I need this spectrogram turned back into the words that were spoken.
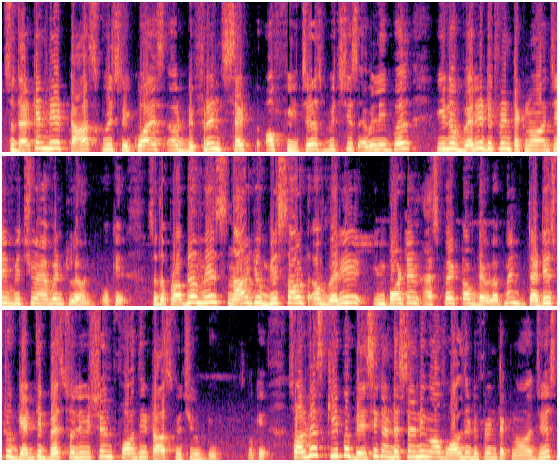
So there can be a task which requires a different set of features which is available in a very different technology which you haven't learned. Okay. So the problem is now you miss out a very important aspect of development that is to get the best solution for the task which you do okay. So always keep a basic understanding of all the different technologies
